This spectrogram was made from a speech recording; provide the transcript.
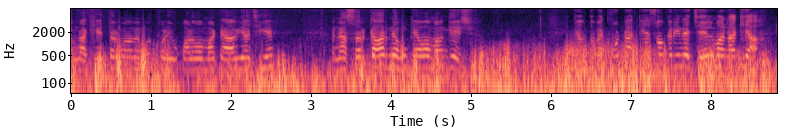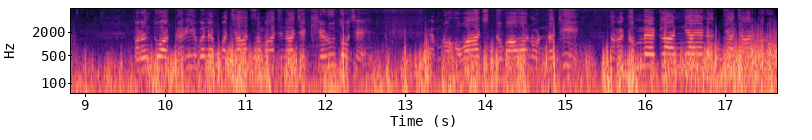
એમના ખેતરમાં અમે મગફળી ઉપાડવા માટે આવ્યા છીએ. અને આ સરકારને હું કહેવા માંગીશ કે તમે ખોટા કેસો કરીને જેલમાં નાખ્યા, પરંતુ આ ગરીબ અને પછાત સમાજના જે ખેડૂતો છે, એમનો અવાજ દબાવવાનો નથી. તમે ગમે એટલા અન્યાય અને અત્યાચાર કરો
